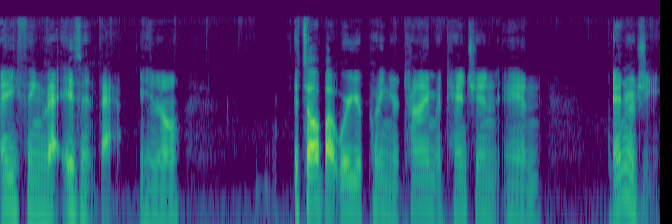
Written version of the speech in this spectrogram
anything that isn't that, you know? It's all about where you're putting your time, attention, and energy.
